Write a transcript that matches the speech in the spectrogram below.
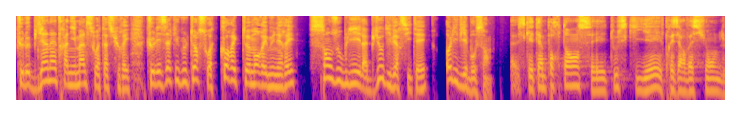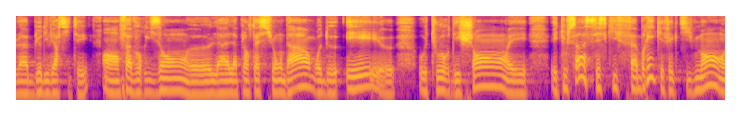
que le bien-être animal soit assuré, que les agriculteurs soient correctement rémunérés, sans oublier la biodiversité. Olivier Bossan. Euh, ce qui est important, c'est tout ce qui est préservation de la biodiversité, en favorisant euh, la, la, plantation d'arbres, de haies euh, autour des champs, et, et tout ça, c'est ce qui fabrique effectivement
